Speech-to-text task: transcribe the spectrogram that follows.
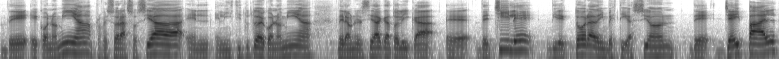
de Economía, profesora asociada en el Instituto de Economía de la Universidad Católica de Chile, directora de investigación de JPAL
